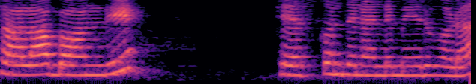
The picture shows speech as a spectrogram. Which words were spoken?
చాలా బాగుంది. చేసుకొని తినండి మీరు కూడా.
